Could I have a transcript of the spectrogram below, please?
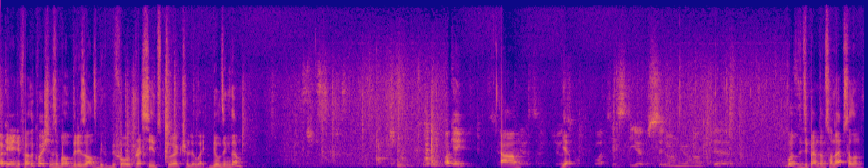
Okay, any further questions about the results before we proceed to actually like building them? Okay. Um, yeah. What is the epsilon you're not? Uh, What's the dependence on epsilon?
